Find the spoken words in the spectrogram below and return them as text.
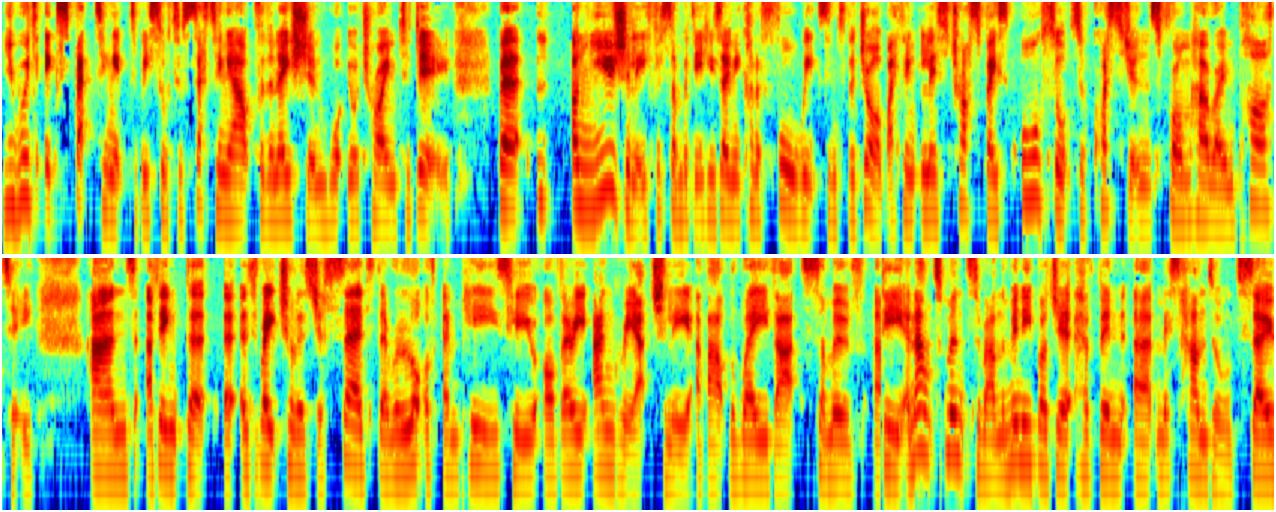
you would expecting it to be sort of setting out for the nation what you're trying to do. But unusually for somebody who's only kind of four weeks into the job, I think Liz Truss faced all sorts of questions from her own party. And I think that, as Rachel has just said, there are a lot of MPs who are very angry actually about the way that some of uh, the announcements around the mini budget have been uh, mishandled. So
